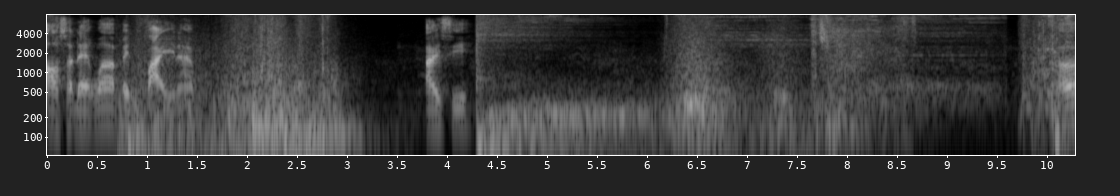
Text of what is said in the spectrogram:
อ๋อแสดงว่าเป็นไฟนะครับ ไอซี อ่า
